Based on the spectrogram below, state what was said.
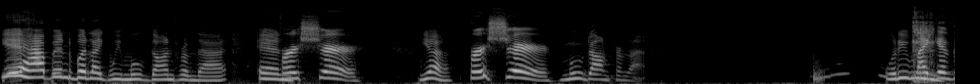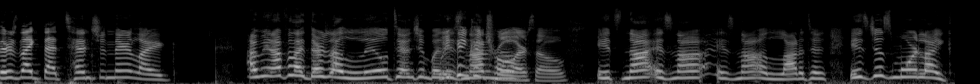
Yeah, it happened, but like we moved on from that. And for sure. yeah. For sure, moved on from that. What do you mean? Like if there's like that tension there, like I mean, I feel like there's a little tension, but we it's can not control enough. ourselves. It's not. It's not. It's not a lot of tension. It's just more like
